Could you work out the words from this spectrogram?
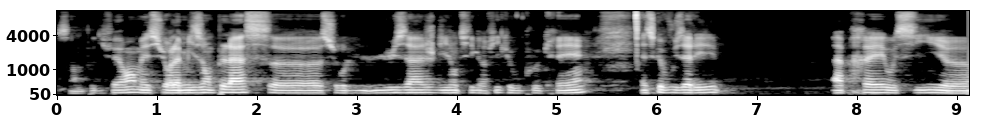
c'est un peu différent, mais sur la mise en place, euh, sur l'usage d'identité graphique que vous pouvez créer, est-ce que vous allez après aussi euh,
